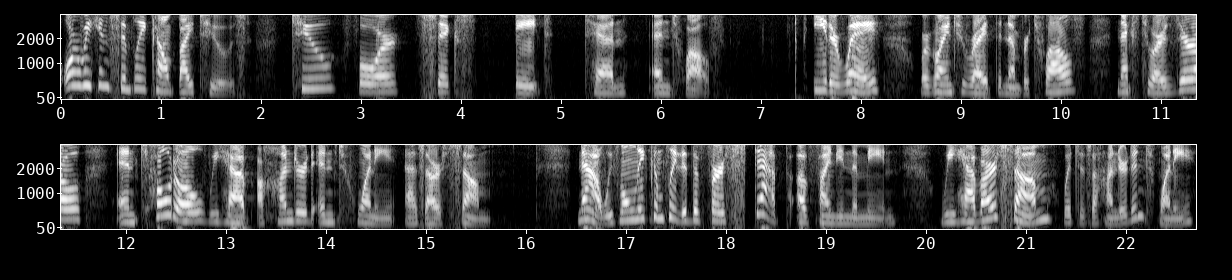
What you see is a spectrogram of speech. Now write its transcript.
or we can simply count by 2's. 2, 4, 6, 8, 10, and 12. Either way, we're going to write the number 12 next to our 0, and total we have 120 as our sum. Now, we've only completed the first step of finding the mean. We have our sum, which is 120,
